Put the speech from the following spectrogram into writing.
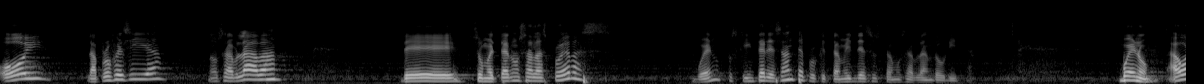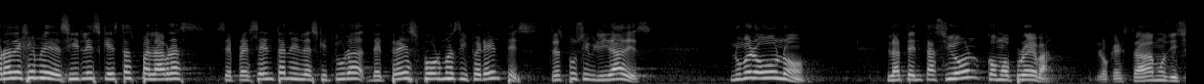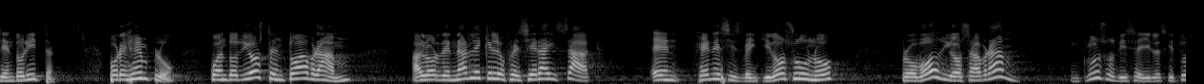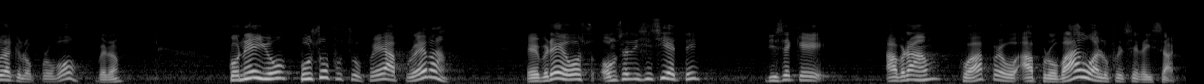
hoy la profecía nos hablaba de someternos a las pruebas. Bueno, pues qué interesante porque también de eso estamos hablando ahorita. Bueno, ahora déjenme decirles que estas palabras se presentan en la escritura de tres formas diferentes, tres posibilidades. Número uno, la tentación como prueba, lo que estábamos diciendo ahorita. Por ejemplo, cuando Dios tentó a Abraham, al ordenarle que le ofreciera a Isaac, en Génesis 22.1, probó Dios a Abraham. Incluso dice ahí la escritura que lo probó, ¿verdad? Con ello puso su fe a prueba. Hebreos 11.17 dice que Abraham fue aprobado al ofrecer a Isaac.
